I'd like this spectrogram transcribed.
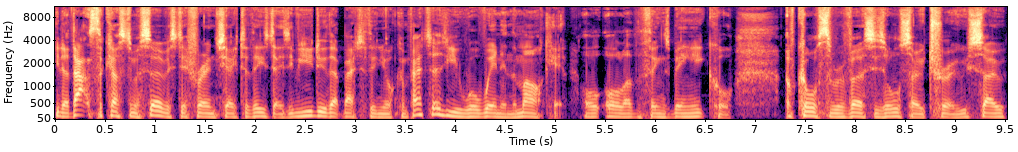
you know, that's the customer service differentiator these days. If you do that better than your competitors, you will win in the market, all, all other things being equal. Of course, the reverse is also true. So,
